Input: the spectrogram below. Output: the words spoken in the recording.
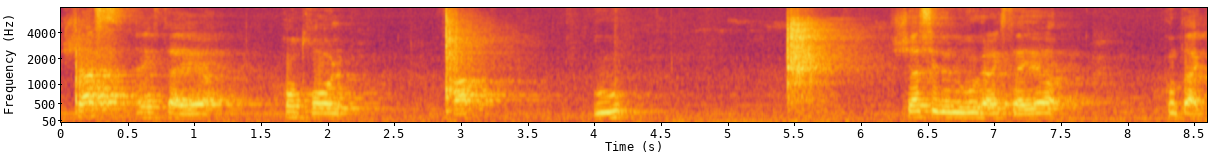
chasse à l'extérieur, contrôle, frappe, ou chasser de nouveau vers l'extérieur, contact,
